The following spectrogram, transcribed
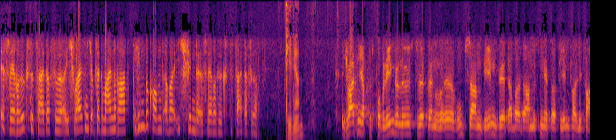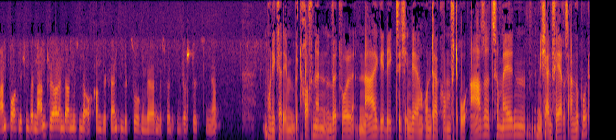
Es wäre höchste Zeit dafür. Ich weiß nicht, ob der Gemeinderat hinbekommt, aber ich finde, es wäre höchste Zeit dafür. Kilian? Ich weiß nicht, ob das Problem gelöst wird, wenn äh, Rubsam gehen wird, aber da müssen jetzt auf jeden Fall die Verantwortlichen benannt werden. Da müssen da auch Konsequenzen gezogen werden. Das würde ich unterstützen, ja. Monika, dem Betroffenen wird wohl nahegelegt, sich in der Unterkunft Oase zu melden. Nicht ein faires Angebot?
